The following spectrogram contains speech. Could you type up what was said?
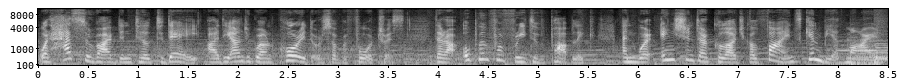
What has survived until today are the underground corridors of the fortress that are open for free to the public and where ancient archaeological finds can be admired.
